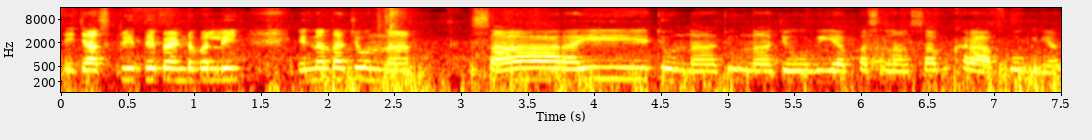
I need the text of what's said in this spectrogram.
ਤੇ ਜਸਪ੍ਰੀਤ ਦੇ ਪਿੰਡ ਵੱਲੀ ਇਹਨਾਂ ਦਾ ਝੋਨਾ, ਸਾਰਾ ਹੀ ਝੋਨਾ ਝੋਨਾ ਜੋ ਵੀ ਆ, ਫਸਲਾਂ ਸਭ ਖਰਾਬ ਹੋ ਗਈਆਂ।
